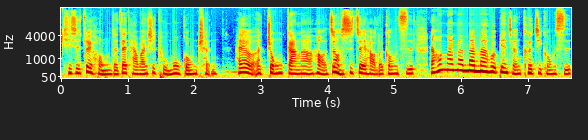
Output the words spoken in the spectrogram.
其实最红的在台湾是土木工程，还有中钢啊，哈，这种是最好的公司，然后慢慢慢慢会变成科技公司，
